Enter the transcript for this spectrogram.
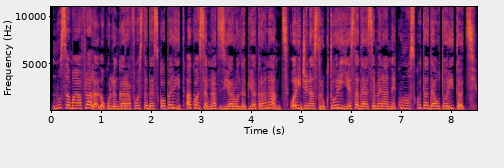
nu se mai afla la locul în care a fost descoperit, a consemnat ziarul de Piatra Neamț. Originea structurii este de asemenea necunoscută de autorități.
